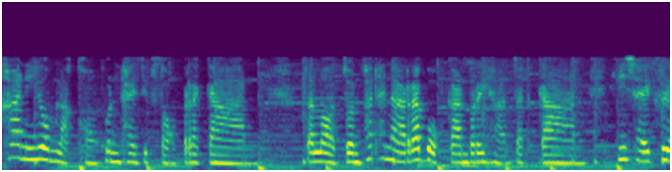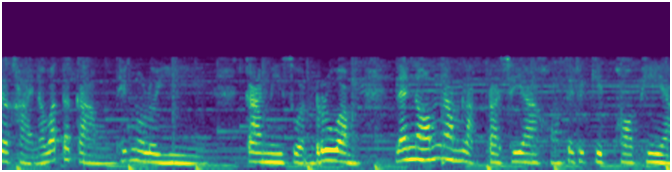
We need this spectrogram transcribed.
ค่านิยมหลักของคนไทย 12 ประการ ตลอดจนพัฒนาระบบการบริหารจัดการ ที่ใช้เครือข่ายนวัตกรรม เทคโนโลยี การมีส่วนร่วม และน้อมนำหลักปรัชญาของเศรษฐกิจพอเพียง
